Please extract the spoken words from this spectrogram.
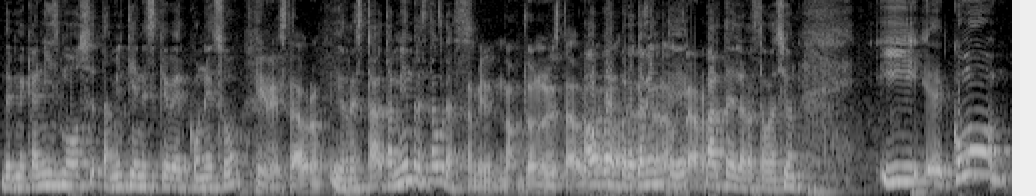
de mecanismos también tienes que ver con eso. Y restauro. Y también restauras. También, no, yo no restauro. Ah, pero, pero también eh, parte de la restauración. Y eh, cómo,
